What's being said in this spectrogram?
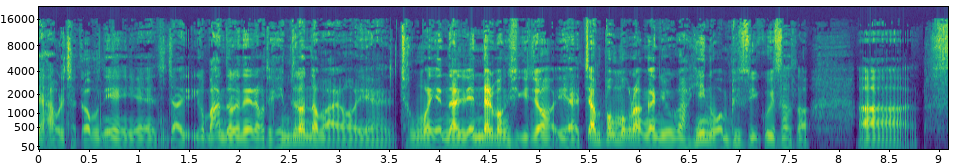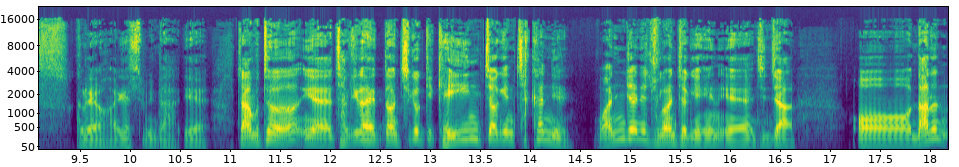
야, 우리 작가분이, 예, 진짜 이거 만들어내려고 되게 힘들었나 봐요. 예, 정말 옛날, 옛날 방식이죠. 예, 짬뽕 먹으러 안 간 이유가 흰 원피스 입고 있어서. 아, 그래요. 알겠습니다. 예. 자, 아무튼, 예, 자기가 했던 지극히 개인적인 착한 일, 완전히 주관적인, 예, 진짜, 어, 나는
